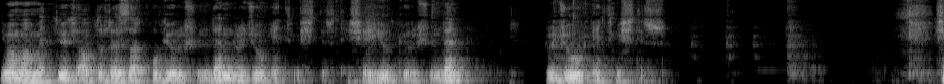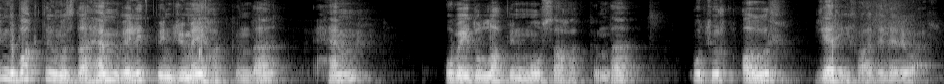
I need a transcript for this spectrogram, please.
İmam Ahmet diyor ki Abdurrezzak bu görüşünden rücu etmiştir. Teşeyyü görüşünden rücu etmiştir. Şimdi baktığımızda hem Velid bin Cümey hakkında hem Ubeydullah bin Musa hakkında bu tür ağır cerh ifadeleri var.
